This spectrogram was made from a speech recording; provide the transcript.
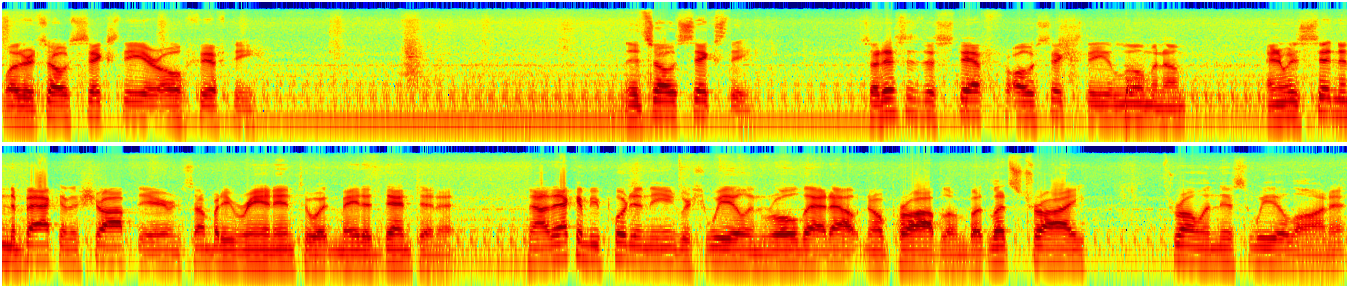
whether it's 060 or 050. It's 060. So this is the stiff 060 aluminum, and it was sitting in the back of the shop there, and somebody ran into it and made a dent in it. Now that can be put in the English wheel and roll that out, no problem. But let's try throwing this wheel on it,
